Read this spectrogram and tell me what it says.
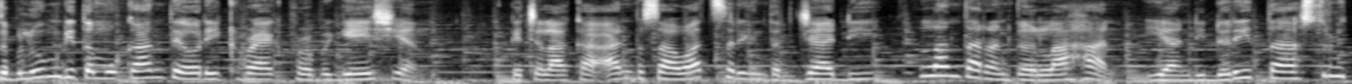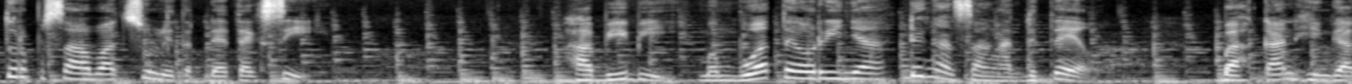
Sebelum ditemukan teori crack propagation, kecelakaan pesawat sering terjadi lantaran kelelahan yang diderita struktur pesawat sulit terdeteksi. Habibie membuat teorinya dengan sangat detail, bahkan hingga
